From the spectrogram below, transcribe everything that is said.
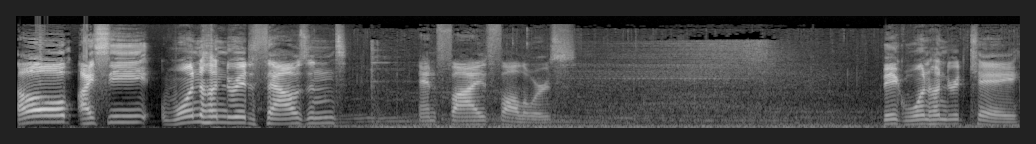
Oh, I see 100,005 followers. Big 100k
